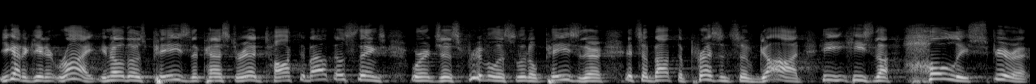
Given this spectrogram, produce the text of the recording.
you got to get it right. You know, those P's that Pastor Ed talked about, those things weren't just frivolous little P's there. It's about the presence of God. He, he's the Holy Spirit.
